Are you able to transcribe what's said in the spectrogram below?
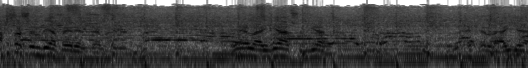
Αυτός ενδιαφέρει εσένα. Έλα γεια σου γεια σου. Έλα γεια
